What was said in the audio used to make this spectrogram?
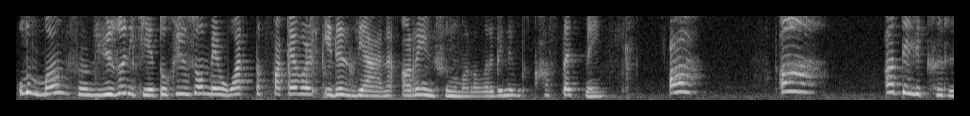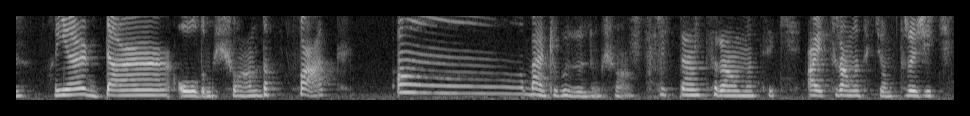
Oğlum mal mısınız? 112, 911 what the fuck ever it is yani. Arayın şu numaraları. Beni hasta etmeyin. Ah. Ah. A deli karı. Hayırdır oldum şu anda. Fuck. Ben çok üzüldüm şu an. Cidden travmatik. Ay travmatik diyorum. Trajik.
